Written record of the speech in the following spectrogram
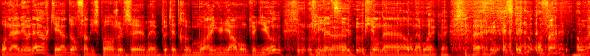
On a Léonard qui adore faire du sport, je le sais, mais peut-être moins régulièrement que Guillaume. Puis, Merci. euh, puis on a, on a moi, quoi. Euh, Est-ce qu'on va, on va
